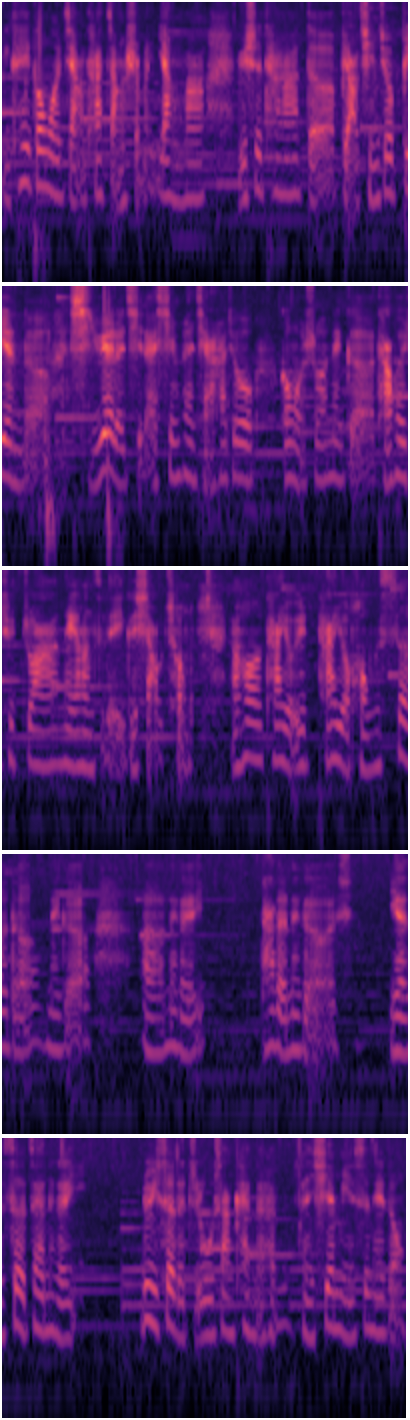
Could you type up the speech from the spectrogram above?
你可以跟我讲它长什么样吗？”于是他的表情就变得喜悦了起来，兴奋起来。他就跟我说：“那个他会去抓那样子的一个小虫，然后他有一他有红色的那个呃那个。”它的那个颜色在那个绿色的植物上看得很很鲜明，是那种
